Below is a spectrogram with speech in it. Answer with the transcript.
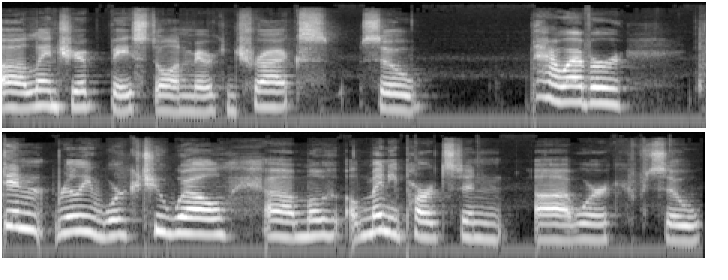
uh, landship based on American tracks. So, however, didn't really work too well. Uh, mo- many parts didn't uh, work. So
